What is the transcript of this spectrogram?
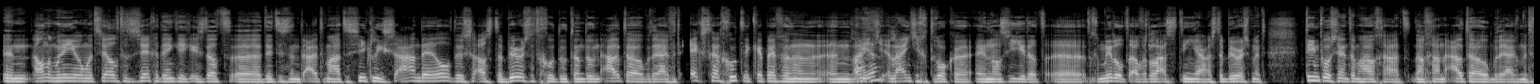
een andere manier om hetzelfde te zeggen, denk ik, is dat uh, dit is een uitermate cyclisch aandeel. Dus als de beurs het goed doet, dan doen autobedrijven het extra goed. Ik heb even een, een, oh, lijntje, een lijntje, getrokken en dan zie je dat uh, het gemiddeld over de laatste tien jaar, als de beurs met 10% omhoog gaat, dan gaan autobedrijven met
